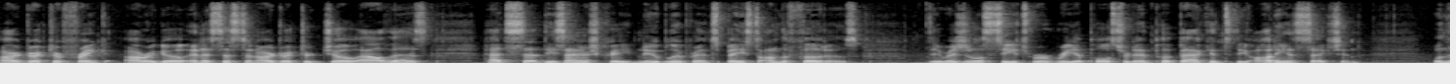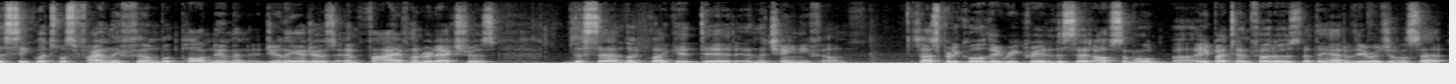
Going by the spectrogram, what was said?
art director Frank Arrigo, and assistant art director Joe Alves had set designers create new blueprints based on the photos. The original seats were reupholstered and put back into the audience section. When the sequence was finally filmed with Paul Newman, Julie Andrews, and 500 extras, the set looked like it did in the Chaney film. So that's pretty cool. They recreated the set off some old uh, 8x10 photos that they had of the original set.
